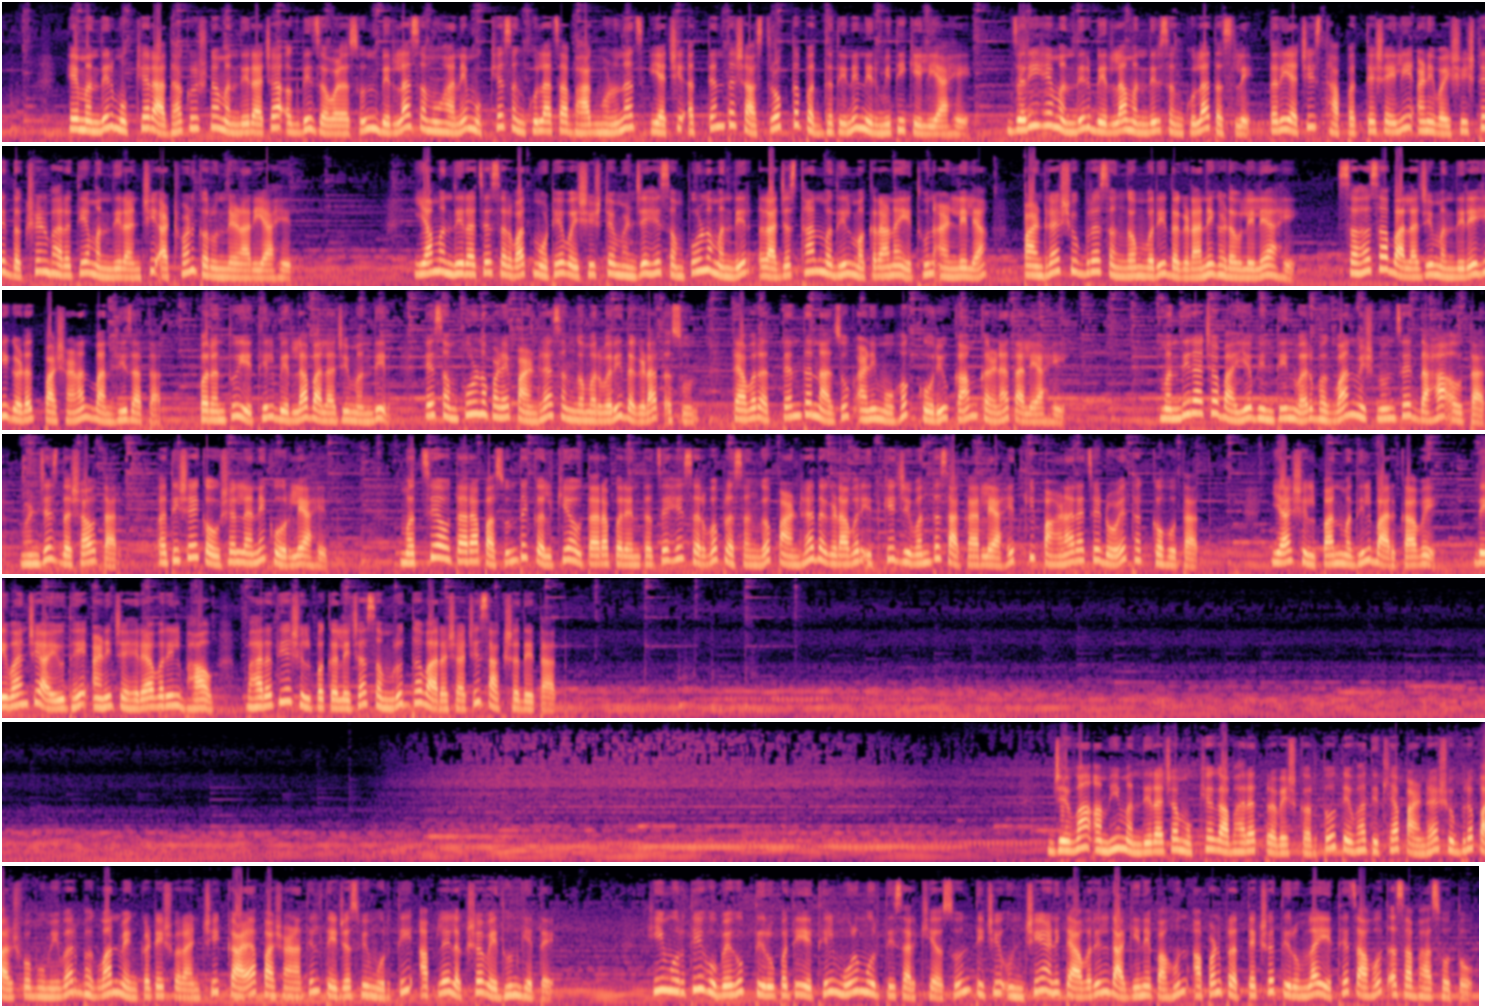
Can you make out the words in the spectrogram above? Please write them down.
हे मंदिर मुख्य राधाकृष्ण मंदिराच्या अगदी जवळ असून बिर्ला समूहाने मुख्य संकुलाचा भाग म्हणूनच याची अत्यंत शास्त्रोक्त पद्धतीने निर्मिती केली आहे. जरी हे मंदिर बिर्ला मंदिर संकुलात असले तरी याची स्थापत्यशैली आणि वैशिष्ट्ये दक्षिण भारतीय मंदिरांची आठवण करून देणारी आहेत. या मंदिराचे सर्वात मोठे वैशिष्ट्य म्हणजे हे संपूर्ण मंदिर राजस्थानमधील मकराना येथून आणलेल्या पांढऱ्या शुभ्र संगमवरी दगडाने घडवलेले आहे. सहसा बालाजी मंदिरे ही गडद पाषाणात बांधली जातात परंतु येथील बिर्ला बालाजी मंदिर हे संपूर्णपणे पांढऱ्या संगमरवरी दगडात असून त्यावर अत्यंत नाजूक आणि मोहक कोरीव काम करण्यात आले आहे. मंदिराच्या बाह्य भिंतींवर भगवान विष्णूंचे दहा अवतार म्हणजेच दशावतार अतिशय कौशल्याने कोरले आहेत. मत्स्य अवतारापासून ते कल्की अवतारापर्यंतचे हे सर्व प्रसंग पांढऱ्या दगडावर इतके जिवंत साकारले आहेत की पाहणाऱ्याचे डोळे थक्क होतात. या शिल्पांमधील बारकावे देवांची आयुधे आणि चेहऱ्यावरील भाव भारतीय शिल्पकलेच्या समृद्ध वारशाची साक्ष देतात. जेव्हा आम्ही मंदिराच्या मुख्य गाभाऱ्यात प्रवेश करतो तेव्हा तिथल्या पांढऱ्या शुभ्र पार्श्वभूमीवर भगवान व्यंकटेश्वरांची काळ्या पाषाणातील तेजस्वी मूर्ती आपले लक्ष वेधून घेते. ही मूर्ती हुबेहूब तिरुपती येथील मूळ मूर्तीसारखी असून तिची उंची आणि त्यावरील दागिने पाहून आपण प्रत्यक्ष तिरुमला येथेच आहोत असा भास होतो.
